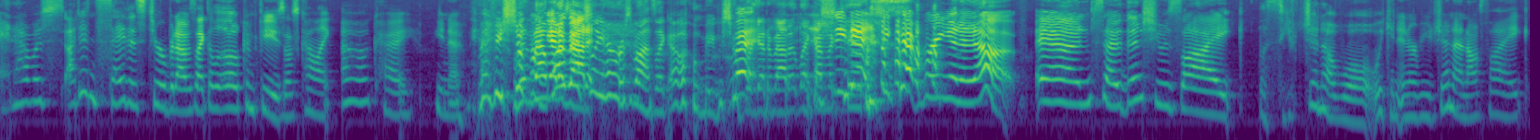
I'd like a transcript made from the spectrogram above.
And I was, I didn't say this to her, but I was like a little confused. I was kind of like, oh, okay. You know, maybe she'll forget about it. that was actually her response, like, "Oh, maybe she'll but forget about it." Like I'm a she kid. Did. She kept bringing it up, and so then she was like, "Let's see if Jenna will. We can interview Jenna." And I was like,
